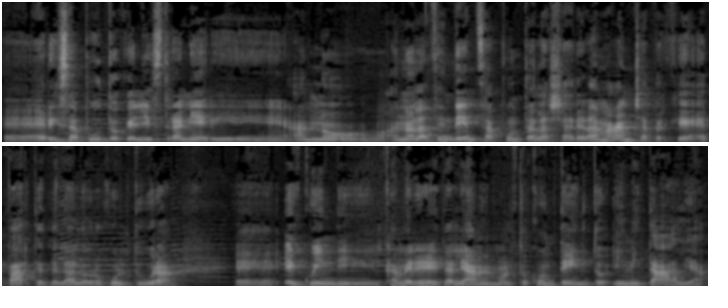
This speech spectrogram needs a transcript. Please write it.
è risaputo che gli stranieri hanno, hanno la tendenza appunto a lasciare la mancia perché è parte della loro cultura eh, e quindi il cameriere italiano è molto contento in Italia.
